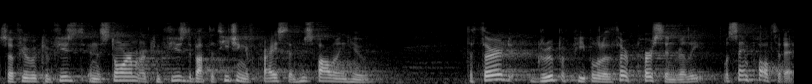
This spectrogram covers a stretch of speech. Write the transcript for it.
So if you were confused in the storm or confused about the teaching of Christ, then who's following who? The third group of people, or the third person really, was St. Paul today.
